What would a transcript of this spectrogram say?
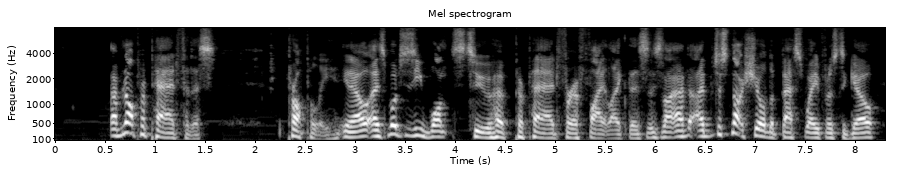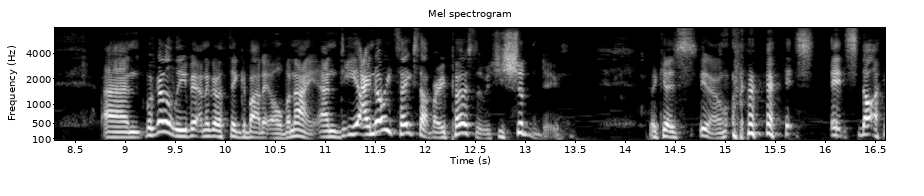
"I've not prepared for this." Properly. You know, as much as he wants to have prepared for a fight like this, it's like I'm just not sure the best way for us to go. And we're going to leave it, and I'm going to think about it overnight. And he, I know he takes that very personally, which he shouldn't do. because you know it's it's not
